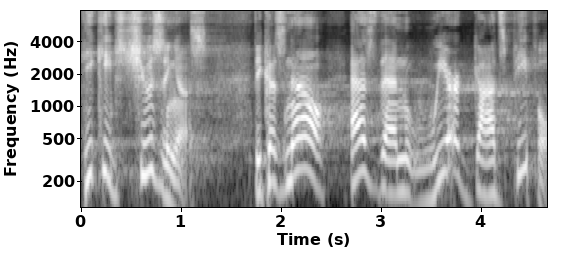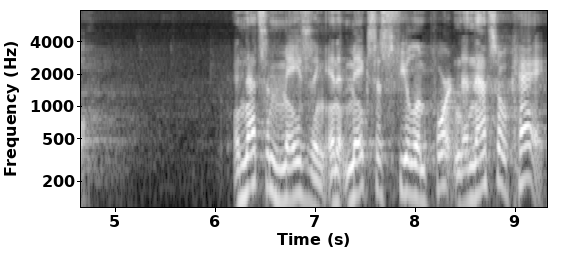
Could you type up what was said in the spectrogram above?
He keeps choosing us. Because now, as then, we are God's people. And that's amazing, and it makes us feel important, and that's okay.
